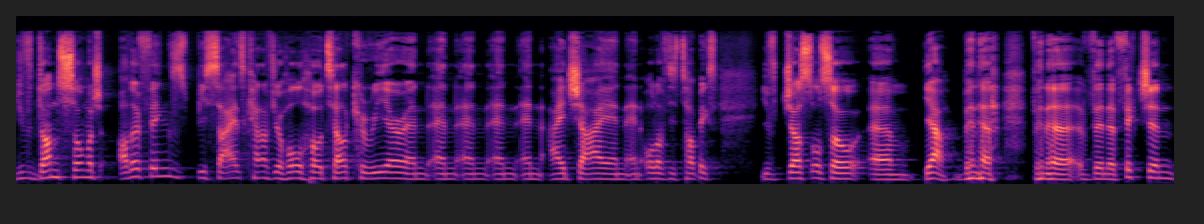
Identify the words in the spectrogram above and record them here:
you've done so much other things besides kind of your whole hotel career and and and and and IHI and and all of these topics. You've just also um, yeah been a been a been a fiction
